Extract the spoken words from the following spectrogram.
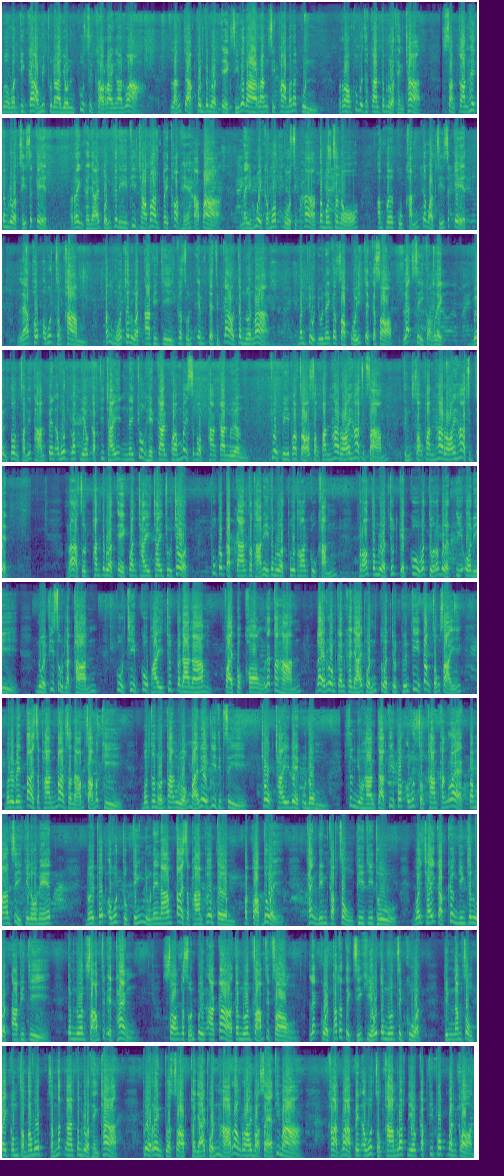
เมื่อวันที่ 9 มิถุนายนผู้สื่อข่าวรายงานว่า หลังจากพลตำรวจเอกศีวรารังสิพามนกุล รองผู้บัญชาการตำรวจแห่งชาติ สั่งการให้ตำรวจศรีสะเกดเร่งขยายผลคดีที่ชาวบ้านไปทอดแหหาปลาในห้วยกระมดหมู่ 15ตำบลสโหนอำเภอกุขันจังหวัดศรีสะเกดแล้วพบอาวุธสงคราม ทั้งหัวฉลวด RPG กระสุน M79 จำนวนมาก บรรจุอยู่ในกระสอบปุ๋ย 7 กระสอบ และ 4 กล่องเหล็ก เบื้องต้นสันนิษฐานเป็นอาวุธล็อตเดียวกับที่ใช้ในช่วงเหตุการณ์ความไม่สงบทางการเมือง ช่วงปีพศ 2553 ถึง 2557 ล่าสุดพันตำรวจเอกวันชัยชัยชูโชตผู้กำกับการสถานีตำรวจภูธรกุขัน พร้อมตำรวจชุดเก็บกู้วัตถุระเบิด EOD หน่วยพิสูจน์หลักฐาน กู้ชีพกู้ภัยชุดประดาน้ำฝ่ายปกครองและทหาร ได้ร่วมกันขยายผลตรวจจุดพื้นที่ต้องสงสัย บริเวณใต้สะพานบ้านสนามสามัคคี บนถนนทางหลวงหมายเลข 24 โชคชัยเดชอุดม ซึ่งอยู่ห่างจากที่พบอาวุธสงครามครั้งแรกประมาณ 4 กิโลเมตร โดยพบอาวุธถูกทิ้งอยู่ในน้ำใต้สะพานเพิ่มเติมประกอบด้วย แท่งดินขับส่ง PG2 ไว้ใช้กับเครื่องยิงฉลวด RPG จำนวน 31 แท่ง ซองกระสุนปืนอาก้าจำนวน 30 ซอง และขวดพลาสติกสีเขียวจำนวน 10 ขวด จึงนำส่งไปกรมสัมภวุธสำนักงานตำรวจแห่งชาติ เพื่อเร่งตรวจสอบขยายผลหาร่องรอยเบาะแสที่มา คาดว่าเป็นอาวุธสงครามล็อตเดียวกับที่พบวันก่อน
